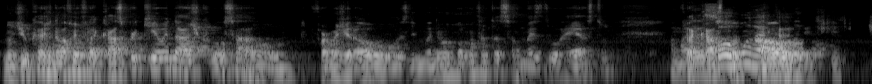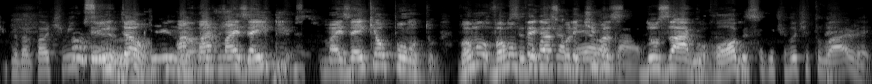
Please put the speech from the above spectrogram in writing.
não digo que a janela foi um fracasso, porque eu ainda acho que, o, de forma geral, o Slimani é uma boa contratação, mas do resto, mas fracasso é total. Um, né, cara? Contratar o time não, inteiro. Sim, então, não, mas, mas, aí que, mas aí que é o ponto. Vamos, vamos pegar as janela, coletivas cara. do Zago. O Robson continua titular, velho.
